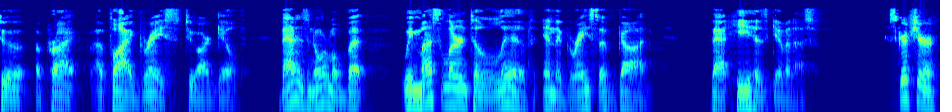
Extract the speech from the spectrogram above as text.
to apply, apply grace to our guilt. That is normal, but we must learn to live in the grace of God that He has given us. Scripture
